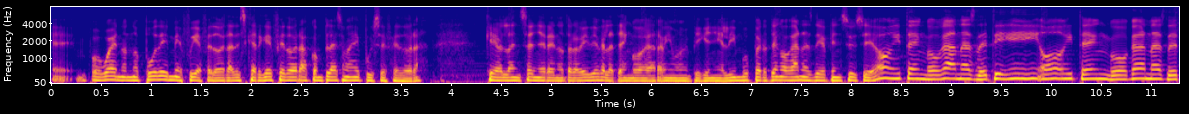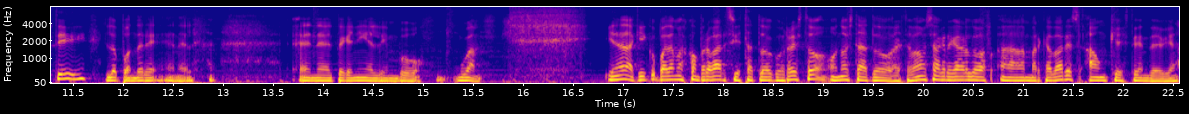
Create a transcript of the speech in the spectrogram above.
eh, pues bueno, no pude y me fui a Fedora. Descargué Fedora con Plasma y puse Fedora. Que os la enseñaré en otro vídeo, que la tengo ahora mismo en pequeño limbo. Pero tengo ganas de OpenSUSE. Hoy tengo ganas de ti, hoy tengo ganas de ti. lo pondré en el, en el limbo one. Y nada, aquí podemos comprobar si está todo correcto o no está todo correcto. Vamos a agregarlo a, marcadores aunque estén de bien.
